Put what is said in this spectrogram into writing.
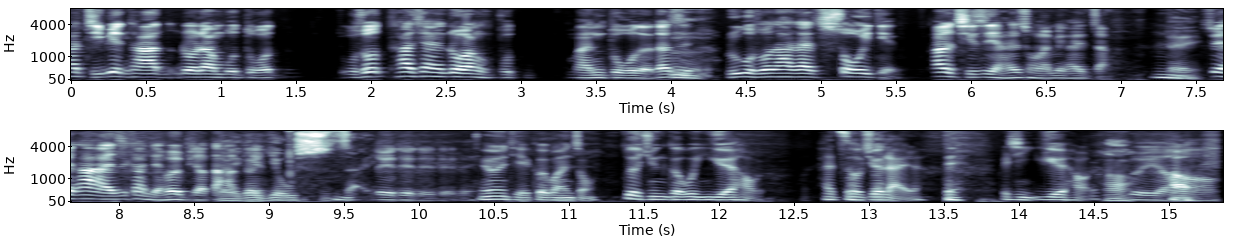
他即便他肉量不多，我说他现在肉量不蛮多的，但是如果说他再瘦一点。他的起始点还是从来没开始涨，对，所以它还是看起来会比较大，有一个优势在。对对对对对，没问题，各位观众，瑞军哥我已经约好了，他之后就来了，对，我已经约好了。好，好，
